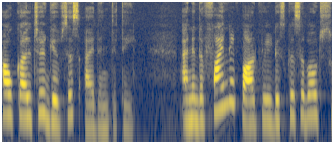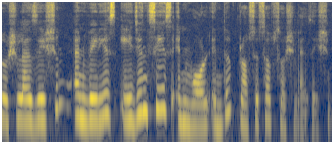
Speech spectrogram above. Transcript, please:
how culture gives us identity and in the final part we will discuss about socialization and various agencies involved in the process of socialization.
